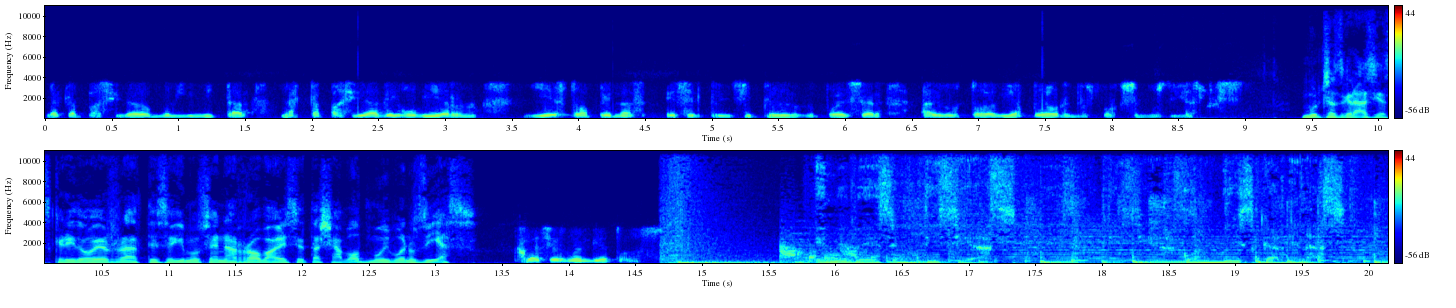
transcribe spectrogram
la capacidad o limitar la capacidad de gobierno y esto apenas es el principio de lo que puede ser algo todavía peor en los próximos días, Luis. Muchas gracias, querido Erra. Te seguimos en arroba Shabot. Muy buenos días. Gracias, buen día a todos. MBS Noticias con Luis Cárdenas.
